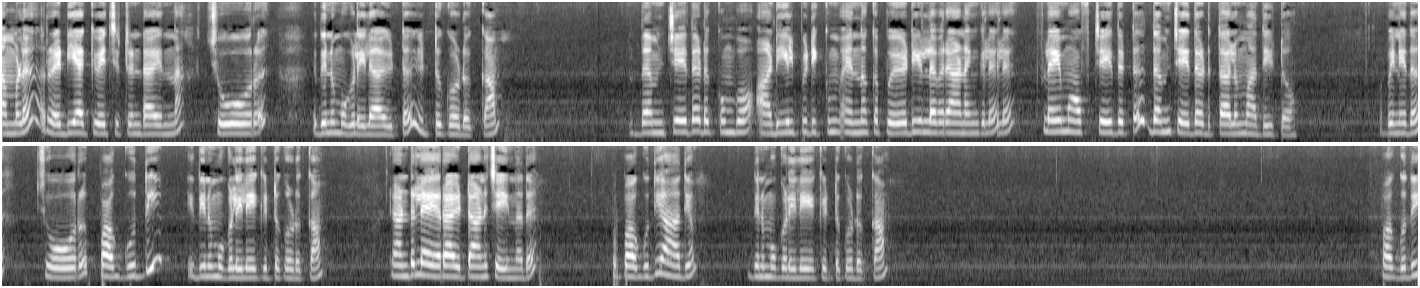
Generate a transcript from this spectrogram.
നമ്മൾ റെഡിയാക്കി വെച്ചിട്ടുണ്ടായിരുന്ന ചോറ് ഇതിന് മുകളിലായിട്ട് ഇട്ട് കൊടുക്കാം. ദം ചെയ്തെടുക്കുമ്പോൾ അടിയിൽ പിടിക്കും എന്നൊക്കെ പേടിയുള്ളവരാണെങ്കിൽ ഫ്ലെയിം ഓഫ് ചെയ്തിട്ട് ദം ചെയ്തെടുത്താലും മതി കേട്ടോ അപ്പം ഇനി ഇത് ചോറ് പകുതി ഇതിന് മുകളിലേക്ക് ഇട്ട് കൊടുക്കാം. രണ്ട് ലെയറായിട്ടാണ് ചെയ്യുന്നത്. അപ്പോൾ പകുതി ആദ്യം ഇതിന് മുകളിലേക്ക് ഇട്ട് കൊടുക്കാം. പകുതി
